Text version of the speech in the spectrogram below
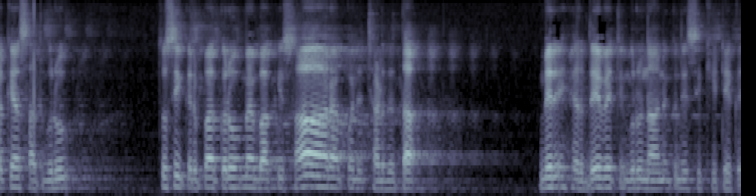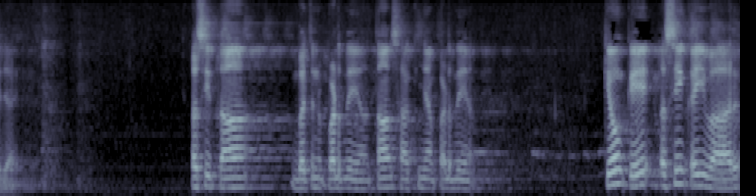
ਆਖਿਆ, ਸਤਿਗੁਰੂ, ਤੁਸੀਂ ਕਿਰਪਾ ਕਰੋ, ਮੈਂ ਬਾਕੀ ਸਾਰਾ ਕੁਝ ਛੱਡ ਦਿੱਤਾ। ਮੇਰੇ ਹਿਰਦੇ ਵਿੱਚ ਗੁਰੂ ਨਾਨਕ ਦੀ ਸਿੱਖੀ ਟਿਕ ਜਾਏ। ਅਸੀਂ ਤਾਂ ਬਚਨ ਪੜ੍ਹਦੇ ਹਾਂ, ਤਾਂ ਸਾਖੀਆਂ ਪੜ੍ਹਦੇ ਹਾਂ। ਕਿਉਂਕਿ ਅਸੀਂ ਕਈ ਵਾਰ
